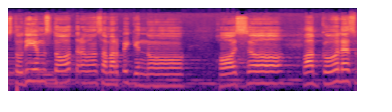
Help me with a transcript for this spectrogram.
സ്തുതിയും സ്തോത്രവും സമർപ്പിക്കുന്നു. ഹോശോ വബ്കൂലസ്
